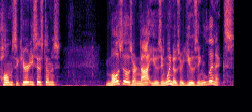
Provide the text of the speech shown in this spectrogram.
Home security systems. Most of those are not using Windows, they're using Linux.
